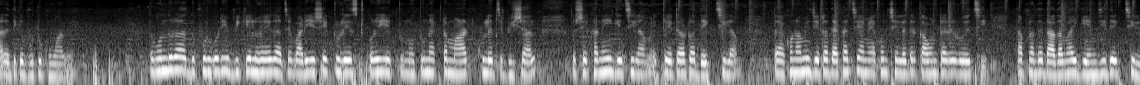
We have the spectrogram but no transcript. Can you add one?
আর এদিকে ভুটু ঘুমাবে। তো বন্ধুরা, দুপুর গড়িয়ে বিকেল হয়ে গেছে, বাড়ি এসে একটু রেস্ট করেই একটু নতুন একটা মার্ট খুলেছে বিশাল, তো সেখানেই গেছিলাম, একটু এটা ওটা দেখছিলাম। তো এখন আমি যেটা দেখাচ্ছি, আমি এখন ছেলেদের কাউন্টারে রয়েছি। তা আপনাদের দাদাভাই গেঞ্জি দেখছিল।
